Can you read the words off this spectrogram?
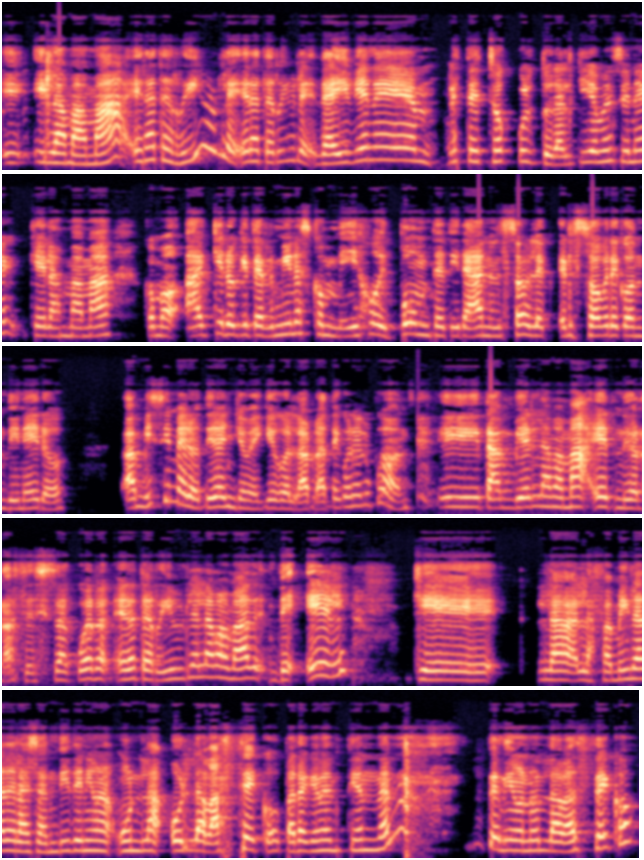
Y, y la mamá era terrible, era terrible. De ahí viene este shock cultural que yo mencioné, que las mamás, como, ah, quiero que termines con mi hijo y pum, te tiran el sobre, el sobre con dinero. A mí si me lo tiran, yo me quedo con la plata con el weón. Y también la mamá, eh, yo no sé si se acuerdan, era terrible la mamá de, él, que la, la familia de la Yandy tenía un, la- un lavaseco, para que me entiendan. Tenían un lavaseco.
